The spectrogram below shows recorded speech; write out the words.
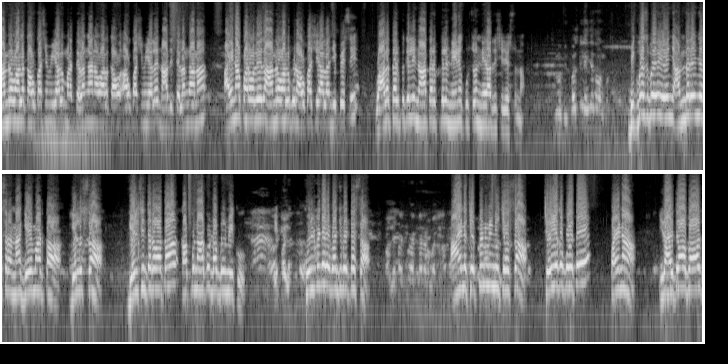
ఆంధ్ర వాళ్ళకి అవకాశం ఇవ్వాలి మన తెలంగాణ వాళ్ళకి అవ- అవకాశం ఇవ్వాలి నాది తెలంగాణ. అయినా పర్వాలేదు ఆంధ్ర వాళ్ళకు కూడా అవకాశం ఇవ్వాలని చెప్పేసి వాళ్ళ తరపుకెళ్ళి నా తరపుకెళ్ళి నేనే కూర్చొని నిరాదీక్ష చేస్తున్నా. బిగ్ బాస్ పోయి ఏం అందరు ఏం చేస్తారన్నా? గేమ్ ఆడతా గెలుస్తా. గెలిచిన తర్వాత కప్పు నాకు డబ్బులు మీకు. కూలి బిడ్డలు పంచి పెట్టేస్తా. ఆయన చెప్పిండు నేను చేస్తా. చేయకపోతే పైన ఇది హైదరాబాద్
